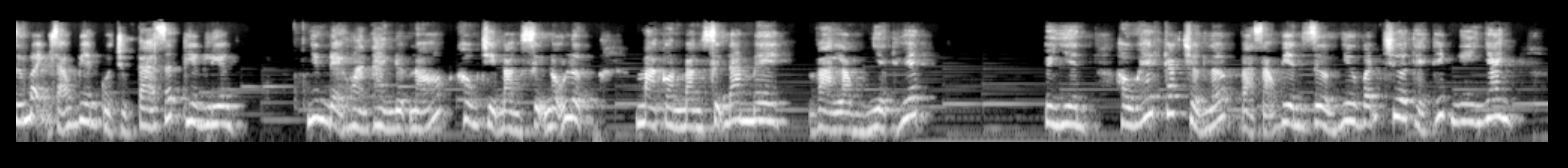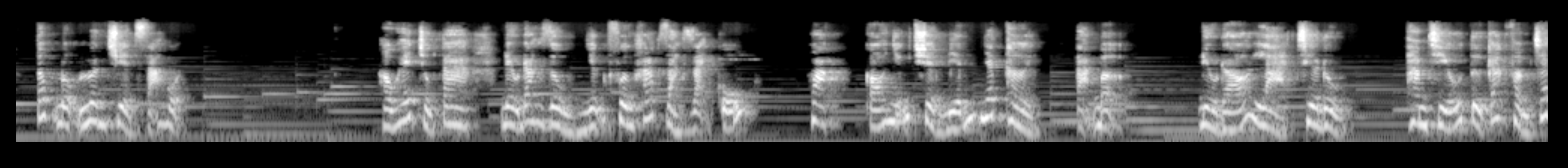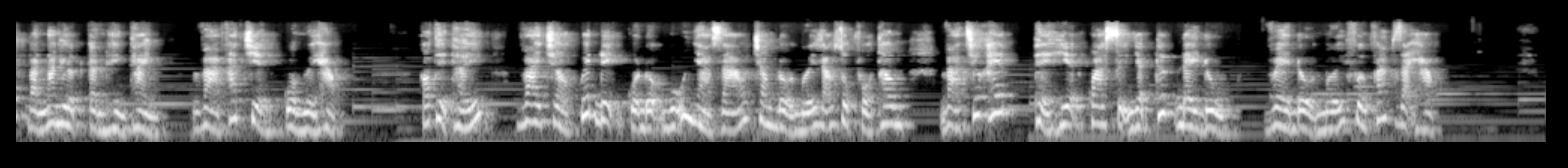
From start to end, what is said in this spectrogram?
Sứ mệnh giáo viên của chúng ta rất thiêng liêng nhưng để hoàn thành được nó không chỉ bằng sự nỗ lực, mà còn bằng sự đam mê và lòng nhiệt huyết. Tuy nhiên, hầu hết các trường lớp và giáo viên dường như vẫn chưa thể thích nghi nhanh tốc độ luân chuyển xã hội. Hầu hết chúng ta đều đang dùng những phương pháp giảng dạy cũ hoặc có những chuyển biến nhất thời, tạm bỡ. điều đó là chưa đủ. Tham chiếu từ các phẩm chất và năng lực cần hình thành và phát triển của người học. Có thể thấy, vai trò quyết định của đội ngũ nhà giáo trong đổi mới giáo dục phổ thông và trước hết thể hiện qua sự nhận thức đầy đủ về đổi mới phương pháp dạy học.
